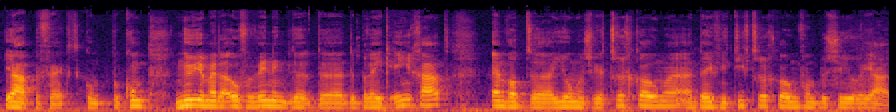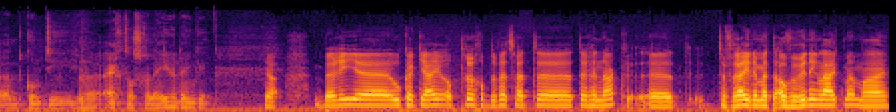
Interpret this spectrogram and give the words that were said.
Ja, perfect. Komt, komt, nu je met een overwinning de, de, de break ingaat en wat eh, jongens weer terugkomen, definitief terugkomen van blessure, ja, dan komt die echt als gelegen, denk ik. Barry, eh, hoe kijk jij op terug op de wedstrijd tegen NAC? Tevreden met de overwinning lijkt me, maar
